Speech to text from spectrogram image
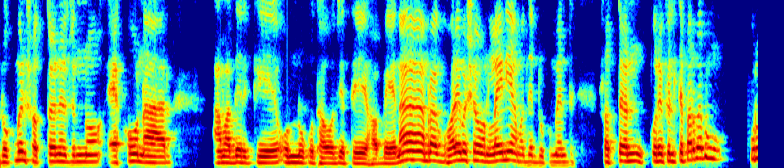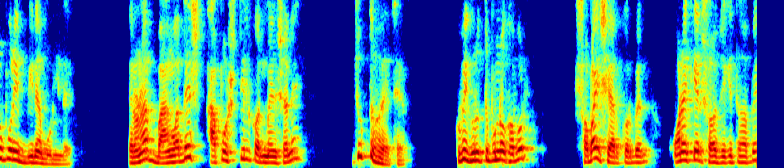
ডকুমেন্ট সত্যায়নের জন্য এখন আর আমাদেরকে অন্য কোথাও যেতে হবে না। আমরা ঘরে বসে অনলাইনে আমাদের ডকুমেন্ট সত্যায়ন করে ফেলতে পারব এবং পুরোপুরি বিনামূল্যে। কেননা বাংলাদেশ আপোস্টিল কনভেনশনে যুক্ত হয়েছে। খুবই গুরুত্বপূর্ণ খবর। সবাই শেয়ার করবেন। অনেকের সহযোগিতা হবে।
